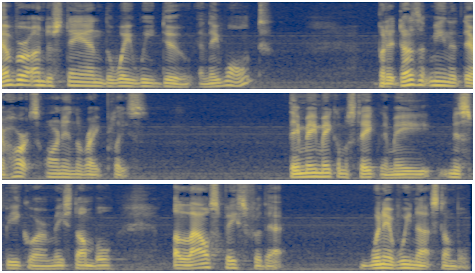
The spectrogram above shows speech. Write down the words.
ever understand the way we do, and they won't. But it doesn't mean that their hearts aren't in the right place. They may make a mistake, they may misspeak or may stumble. Allow space for that. When have we not stumbled?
